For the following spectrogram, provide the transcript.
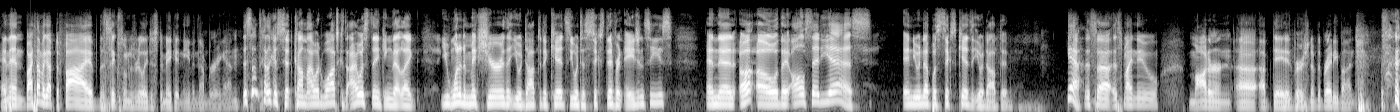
and then by the time I got up to five, the sixth one was really just to make it an even number again. This sounds kind of like a sitcom I would watch because I was thinking that like you wanted to make sure that you adopted a kid, so you went to six different agencies, and then uh oh, they all said yes, and you end up with six kids that you adopted. Yeah, it's uh, it's my new modern uh, updated version of the Brady Bunch.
